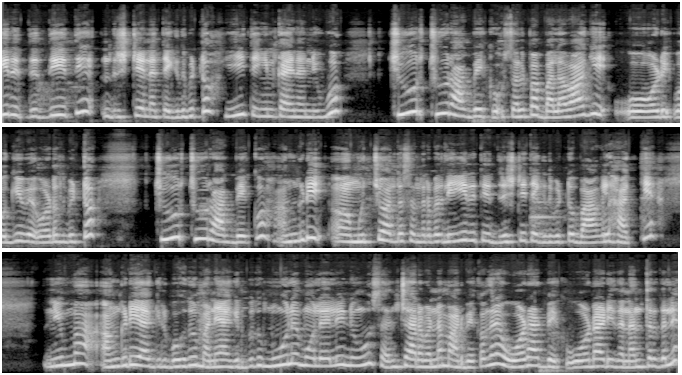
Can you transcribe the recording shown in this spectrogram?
ಈ ರೀತಿ ರೀತಿ ದೃಷ್ಟಿಯನ್ನು ತೆಗೆದುಬಿಟ್ಟು ಈ ತೆಂಗಿನಕಾಯಿನ ನೀವು ಚೂರು ಚೂರು ಆಗಬೇಕು. ಸ್ವಲ್ಪ ಬಲವಾಗಿ ಒಡಿ ಒಗಿ ಒಡೆದ್ಬಿಟ್ಟು ಚೂರು ಚೂರು ಆಗಬೇಕು. ಅಂಗಡಿ ಮುಚ್ಚುವಂಥ ಸಂದರ್ಭದಲ್ಲಿ ಈ ರೀತಿ ದೃಷ್ಟಿ ತೆಗೆದುಬಿಟ್ಟು ಬಾಗಿಲು ಹಾಕಿ ನಿಮ್ಮ ಅಂಗಡಿ ಆಗಿರಬಹುದು, ಮನೆ ಆಗಿರ್ಬೋದು ಮೂಲೆ ಮೂಲೆಯಲ್ಲಿ ನೀವು ಸಂಚಾರವನ್ನು ಮಾಡಬೇಕು. ಅಂದರೆ ಓಡಾಡಬೇಕು. ಓಡಾಡಿದ ನಂತರದಲ್ಲಿ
